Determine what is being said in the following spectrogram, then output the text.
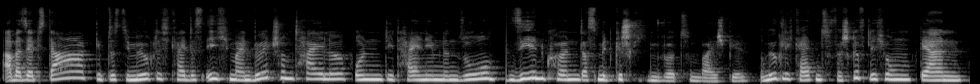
Aber selbst da gibt es die Möglichkeit, dass ich meinen Bildschirm teile und die Teilnehmenden so sehen können, dass mitgeschrieben wird zum Beispiel. Möglichkeiten zur Verschriftlichung wären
